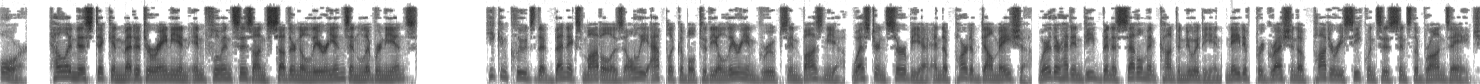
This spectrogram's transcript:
or Hellenistic and Mediterranean influences on southern Illyrians and Liburnians? He concludes that Benac's model is only applicable to the Illyrian groups in Bosnia, western Serbia and a part of Dalmatia, where there had indeed been a settlement continuity and native progression of pottery sequences since the Bronze Age.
